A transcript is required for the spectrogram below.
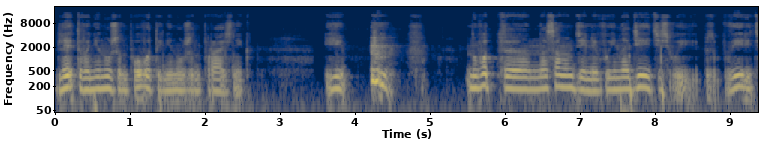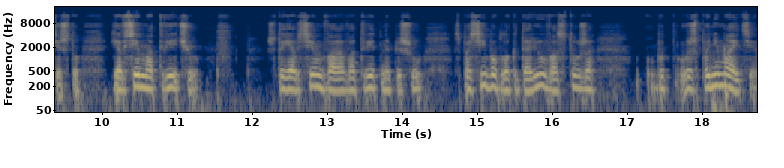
Для этого не нужен повод и не нужен праздник. И ну вот э, на самом деле вы надеетесь, вы верите, что я всем отвечу, что я всем в, в ответ напишу спасибо, благодарю вас тоже. Вы, вы же понимаете,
